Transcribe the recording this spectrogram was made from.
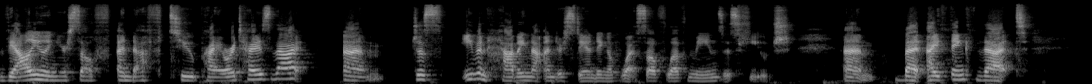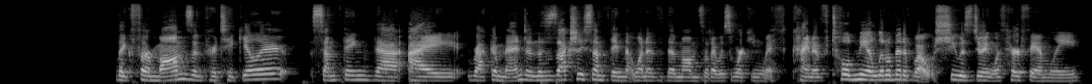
valuing yourself enough to prioritize that. Um, just even having that understanding of what self love means is huge. Um, but I think that, like for moms in particular, something that I recommend, and this is actually something that one of the moms that I was working with kind of told me a little bit about what she was doing with her family.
